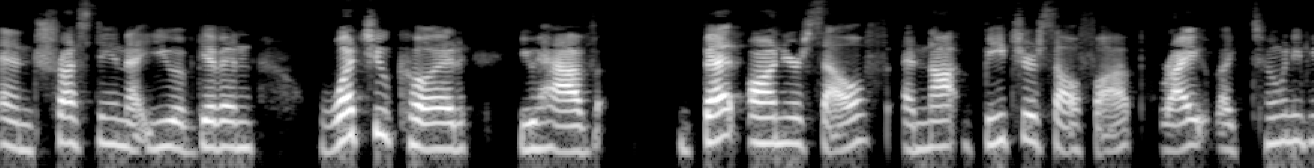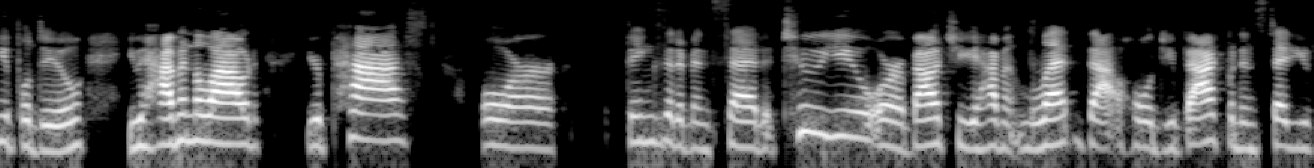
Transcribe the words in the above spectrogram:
and trusting that you have given what you could. You have bet on yourself and not beat yourself up, right? Like too many people do. You haven't allowed your past or things that have been said to you or about you, you haven't let that hold you back, but instead you've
